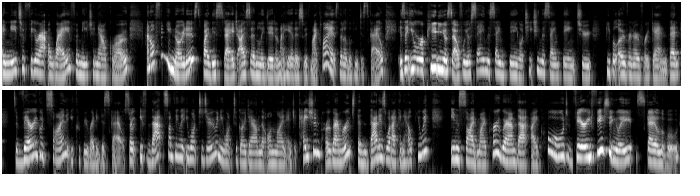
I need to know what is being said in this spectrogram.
I need to figure out a way for me to now grow. And often you notice by this stage, I certainly did, and I hear this with my clients that are looking to scale, is that you're repeating yourself or you're saying the same thing or teaching the same thing to people over and over again. Then it's a very good sign that you could be ready to scale. So if that's something that you want to do and you want to go down the online education program route, then that is what I can help you with inside my program that I called very fittingly Scalable.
